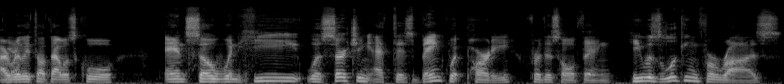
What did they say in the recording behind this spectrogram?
I Yeah. really thought that was cool. And so when he was searching at this banquet party for this whole thing, he was looking for Ra's,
